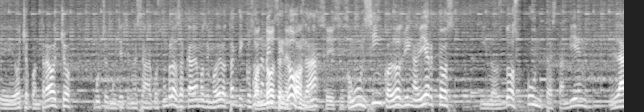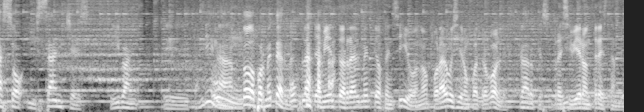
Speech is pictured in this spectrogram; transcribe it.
eh, contra 8. Muchos muchachos no están acostumbrados. Acá vemos el modelo táctico solamente dos, ¿ah? Con un 5-2 bien abiertos y los dos puntas también, Lazo y Sánchez, iban eh, también a todo por meterla. Un planteamiento realmente ofensivo, ¿no? Por algo hicieron cuatro goles. Claro que sí. Recibieron tres también.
